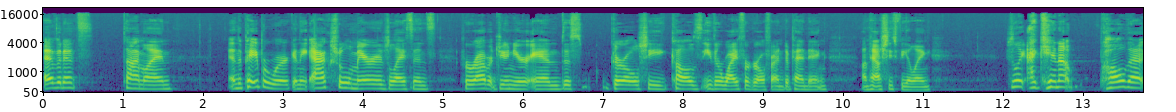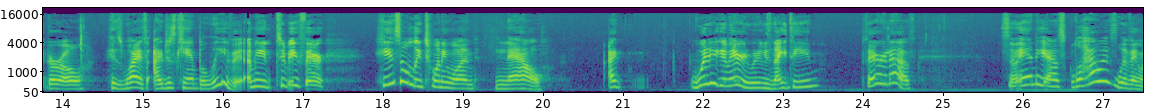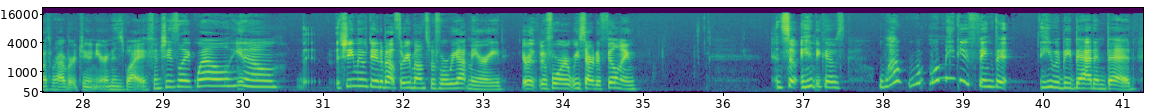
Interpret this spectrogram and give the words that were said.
evidence, timeline, and the paperwork and the actual marriage license for Robert Jr. and this girl she calls either wife or girlfriend, depending on how she's feeling. She's like, I cannot call that girl his wife. I just can't believe it. I mean, to be fair, he's only 21 now. I when did he get married? When he was 19? Fair enough. So Andy asked, Well, how is living with Robert Jr. and his wife? And she's like, Well, you know, she moved in about three months before we got married, or before we started filming. And so Andy goes, what what made you think that he would be bad in bed?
